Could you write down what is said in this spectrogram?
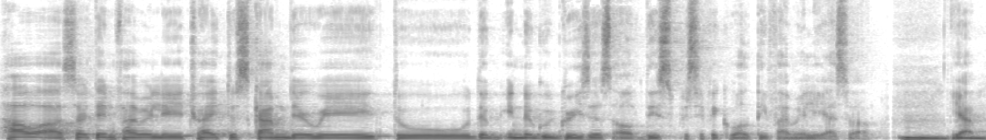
how a certain family try to scam their way to the in the good graces of this specific wealthy family as well. Mm-hmm. Yeah.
